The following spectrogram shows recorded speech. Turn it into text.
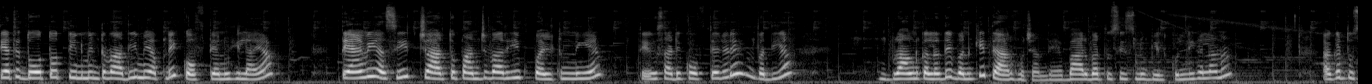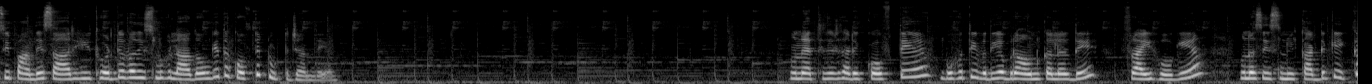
ਤੇ ਇੱਥੇ 2 ਤੋਂ 3 ਮਿੰਟ ਬਾਅਦ ਹੀ ਮੈਂ ਆਪਣੇ ਕੋਫਤਿਆਂ ਨੂੰ ਹਿਲਾਇਆ। ਤੇ ਐਵੇਂ ਅਸੀਂ 4 ਤੋਂ 5 ਵਾਰ ਹੀ ਪਲਟਣੀ ਹੈ ਤੇ ਉਹ ਸਾਡੇ ਕੋਫਤੇ ਜਿਹੜੇ ਵਧੀਆ ਬ੍ਰਾਊਨ ਕਲਰ ਦੇ ਬਣ ਕੇ ਤਿਆਰ ਹੋ ਜਾਂਦੇ ਆ। ਬਾਰ-ਬਾਰ ਤੁਸੀਂ ਇਸ ਨੂੰ ਬਿਲਕੁਲ ਨਹੀਂ ਹਿਲਾਣਾ ਅਗਰ ਤੁਸੀਂ ਪਾਉਂਦੇ ਸਾਰ ਹੀ ਥੋੜੀ ਦੇਰ ਬਾਅਦ ਇਸ ਨੂੰ ਹਿਲਾ ਦੋਗੇ ਤਾਂ ਕੋਫਤੇ ਟੁੱਟ ਜਾਂਦੇ ਆ। ਹੁਣ ਇੱਥੇ ਜਿਹੜੇ ਸਾਡੇ ਕੋਫਤੇ ਆ, ਬਹੁਤ ਹੀ ਵਧੀਆ ਬ੍ਰਾਊਨ ਕਲਰ ਦੇ ਫਰਾਈ ਹੋ ਗਏ ਆ। ਹੁਣ ਅਸੀਂ ਇਸ ਨੂੰ ਕੱਢ ਕੇ ਇੱਕ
